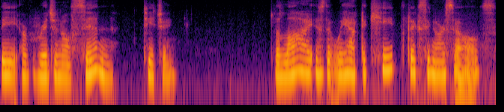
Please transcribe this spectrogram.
the original sin teaching. The lie is that we have to keep fixing ourselves,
